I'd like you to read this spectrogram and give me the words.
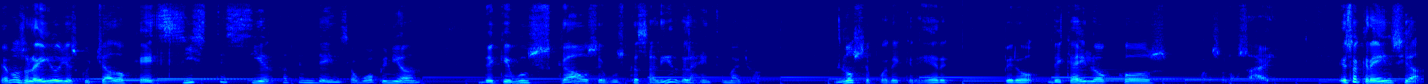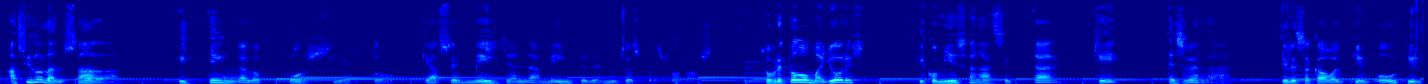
hemos leído y escuchado que existe cierta tendencia u opinión de que busca o se busca salir de la gente mayor. No se puede creer, pero de que hay locos, pues los hay. Esa creencia ha sido lanzada y téngalo por cierto que hace mella en la mente de muchas personas, sobre todo mayores que comienzan a aceptar que es verdad se les acaba el tiempo útil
